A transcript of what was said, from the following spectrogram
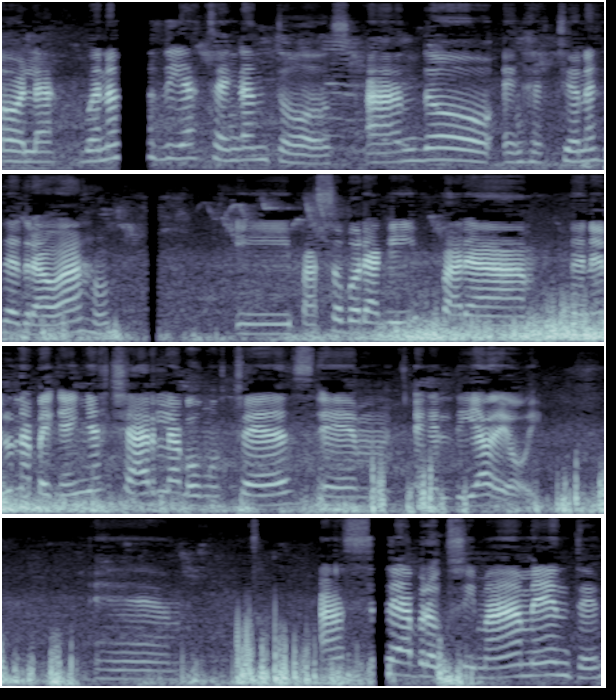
Hola, buenos días tengan todos. Ando en gestiones de trabajo y paso por aquí para tener una pequeña charla con ustedes en, el día de hoy. Em, hace aproximadamente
